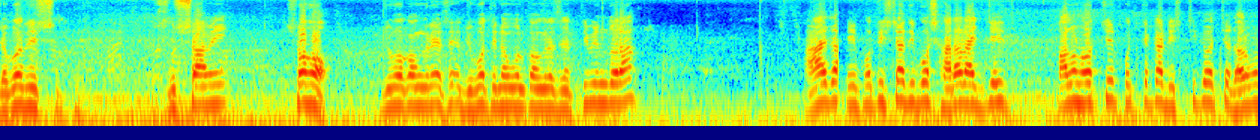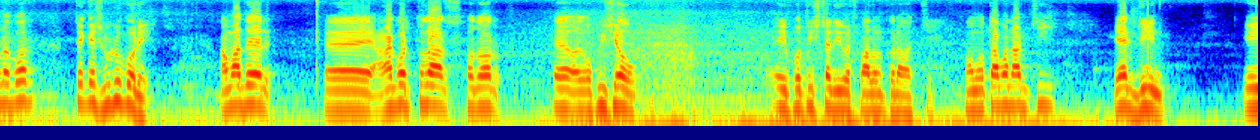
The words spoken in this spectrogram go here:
জগদীশ গোস্বামী সহ যুব কংগ্রেসের যুব তৃণমূল কংগ্রেস নেতৃবৃন্দরা। আজ এই প্রতিষ্ঠা দিবস সারা রাজ্যেই পালন হচ্ছে প্রত্যেকটা ডিস্ট্রিক্টে হচ্ছে ধর্মনগর থেকে শুরু করে আমাদের আগরতলা সদর অফিসেও এই প্রতিষ্ঠা দিবস পালন করা হচ্ছে। মমতা ব্যানার্জি একদিন এই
